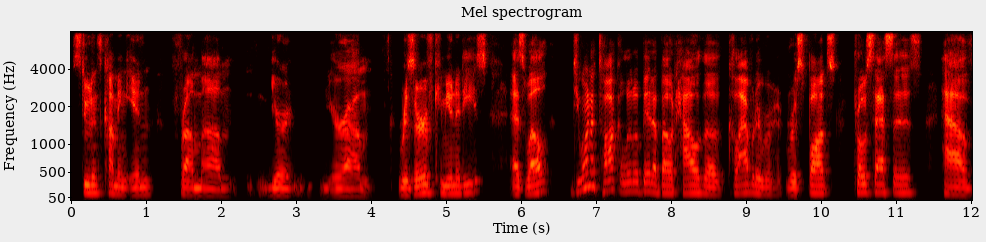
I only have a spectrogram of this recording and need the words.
students coming in from um, your your um, reserve communities as well. Do you want to talk a little bit about how the collaborative response processes have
